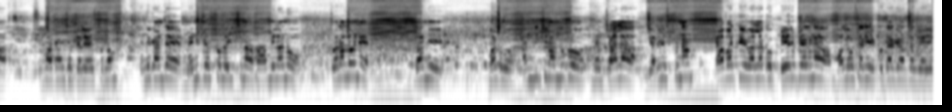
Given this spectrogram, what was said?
శుభాకాంక్షలు తెలియజేస్తున్నాం. ఎందుకంటే మేనిఫెస్టోలో ఇచ్చిన హామీలను త్వరలోనే దాన్ని మాకు అందించినందుకు మేము చాలా గర్విస్తున్నాం. కాబట్టి వాళ్ళకు పేరు పేరున మళ్ళొకసారి కృతజ్ఞతలు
